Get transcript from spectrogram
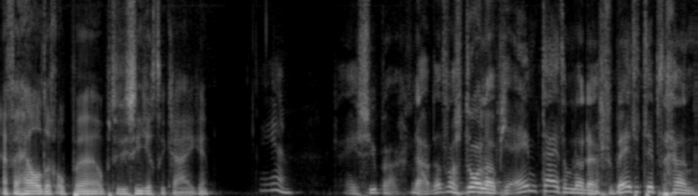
even helder op, eh, op het vizier te krijgen. Ja. Hey, super. Nou, dat was doorloopje 1. Tijd om naar de verbetertip te gaan.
